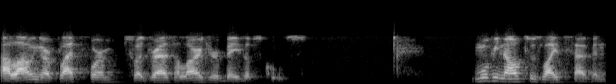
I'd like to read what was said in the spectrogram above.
allowing our platform to address a larger base of schools. Moving now to slide seven.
